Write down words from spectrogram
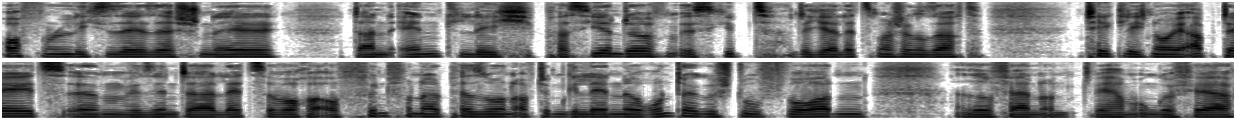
hoffentlich sehr, sehr schnell dann endlich passieren dürfen. Es gibt, hatte ich ja letztes Mal schon gesagt, täglich neue Updates. Ähm, wir sind da letzte Woche auf 500 Personen auf dem Gelände runtergestuft worden. Insofern, und wir haben ungefähr,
